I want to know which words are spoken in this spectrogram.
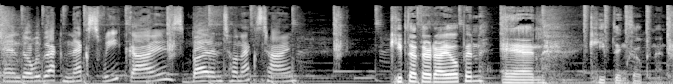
and we'll be back next week, guys. But until next time, keep that third eye open and keep things open-ended.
